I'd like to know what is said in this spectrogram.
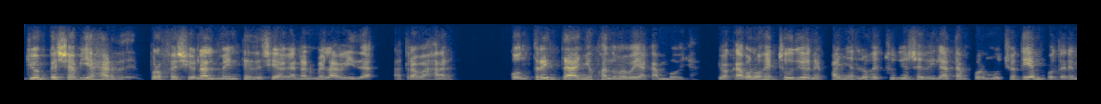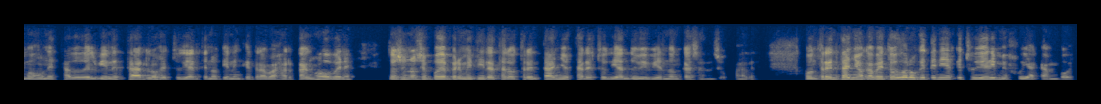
yo empecé a viajar profesionalmente, decía, a ganarme la vida, a trabajar, con 30 años cuando me voy a Camboya. Yo acabo los estudios, en España los estudios se dilatan por mucho tiempo, tenemos un estado del bienestar, los estudiantes no tienen que trabajar tan jóvenes, entonces uno se puede permitir hasta los 30 años estar estudiando y viviendo en casa de sus padres. Con 30 años acabé todo lo que tenía que estudiar y me fui a Camboya.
